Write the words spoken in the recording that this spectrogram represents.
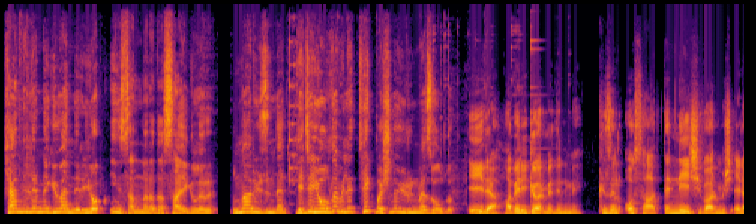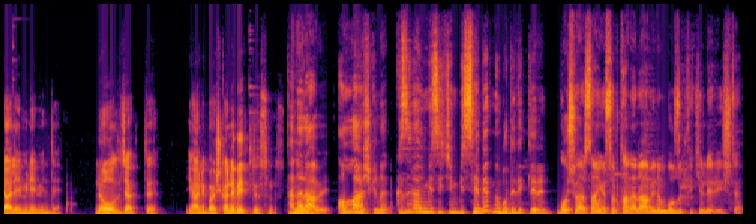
Kendilerine güvenleri yok insanlara da saygıları. Bunlar yüzünden gece yolda bile tek başına yürünmez oldu. İyi de haberi görmedin mi? Kızın o saatte ne işi varmış el alemin evinde? Ne olacaktı? Yani başka ne bekliyorsunuz? Taner abi Allah aşkına kızın ölmesi için bir sebep mi bu dediklerin? Boş ver sen Yusuf Taner abinin bozuk fikirleri işte.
